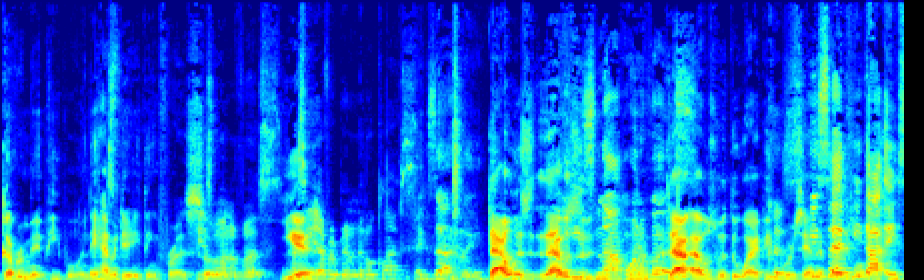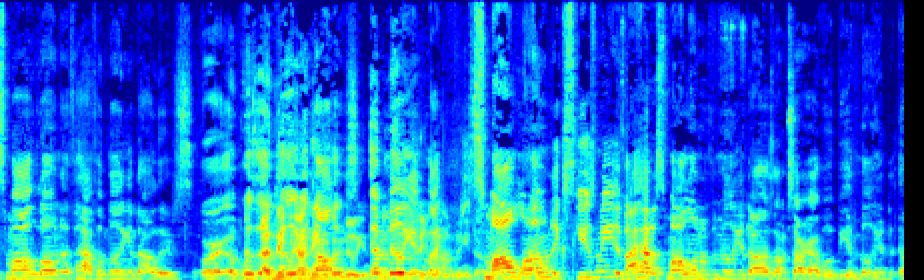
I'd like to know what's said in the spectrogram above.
government people and they haven't did anything for us. He's So one of us. Yeah. Has he ever been middle class? exactly. that was that was He's the, not one of us. that that was what the white people were saying. he said he got a small loan of half a million dollars, or uh, was it I a think- I million think it was a dollars? million A million, think like a million small loan. Excuse me, if I had a small loan of a million dollars, I'm sorry, I would be a million, a,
